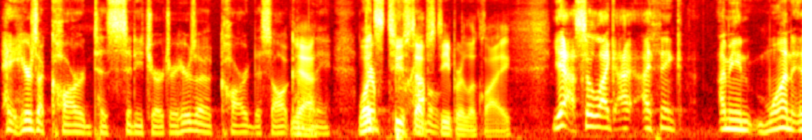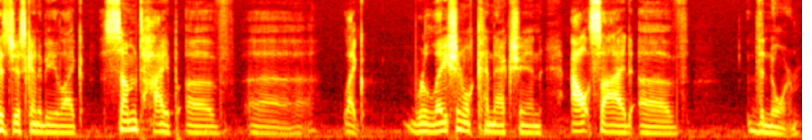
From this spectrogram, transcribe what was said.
hey, here's a card to City Church or here's a card to Salt yeah." Company. What's They're two steps deeper look like? yeah. So like I, I think I mean one is just going to be like some type of uh, like relational connection outside of the norm.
